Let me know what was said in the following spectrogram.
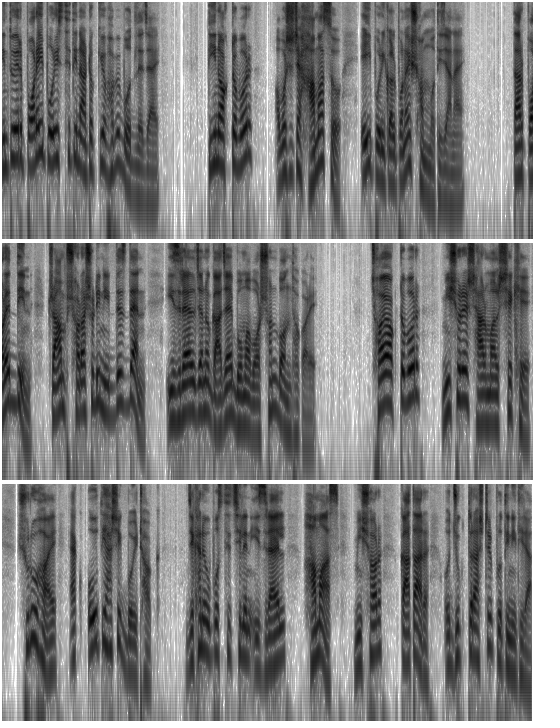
কিন্তু এর পরেই পরিস্থিতি নাটকীয়ভাবে বদলে যায়। তিন অক্টোবর, অবশেষে হামাসও এই পরিকল্পনায় সম্মতি জানায়। তার পরের দিন ট্রাম্প সরাসরি নির্দেশ দেন ইসরায়েল যেন গাজায় বোমা বর্ষণ বন্ধ করে। ছয় অক্টোবর মিশরের সারমাল শেখে শুরু হয় এক ঐতিহাসিক বৈঠক, যেখানে উপস্থিত ছিলেন ইসরায়েল, হামাস, মিশর, কাতার ও যুক্তরাষ্ট্রের প্রতিনিধিরা।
